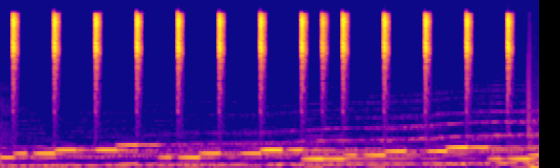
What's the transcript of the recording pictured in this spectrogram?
Thank you.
